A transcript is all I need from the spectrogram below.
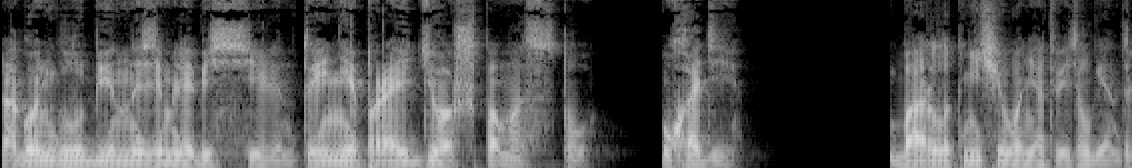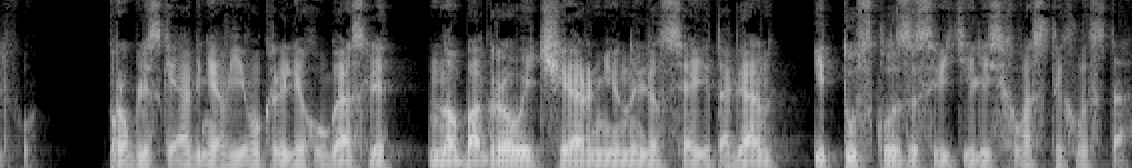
Огонь глубин на земле бессилен. Ты не пройдешь по мосту. Уходи». Барлок ничего не ответил Гендальфу. Проблески огня в его крыльях угасли, но багровой чернью налился ятаган, и тускло засветились хвосты хлыста.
